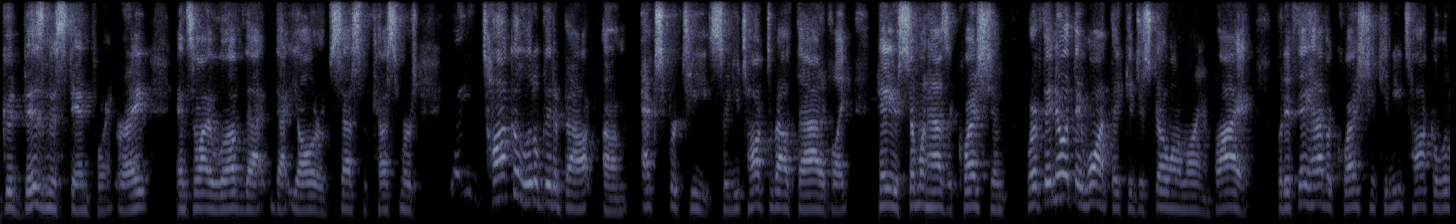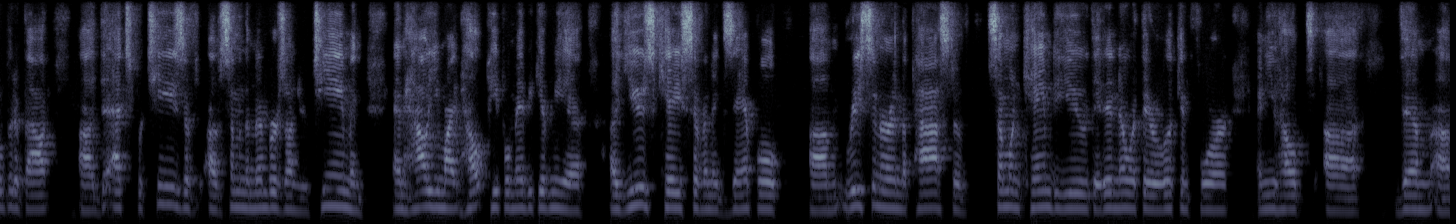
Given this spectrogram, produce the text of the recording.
good business standpoint right? And so i love that that y'all are obsessed with customers. Talk a little bit about um, expertise. So you talked about that of like hey if someone has a question or if they know what they want they could just go online and buy it. But if they have a question can you talk a little bit about uh, the expertise of, of some of the members on your team and and how you might help people? Maybe give me a, a use case of an example um, recent or in the past of someone came to you, they didn't know what they were looking for, and you helped uh, them uh,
